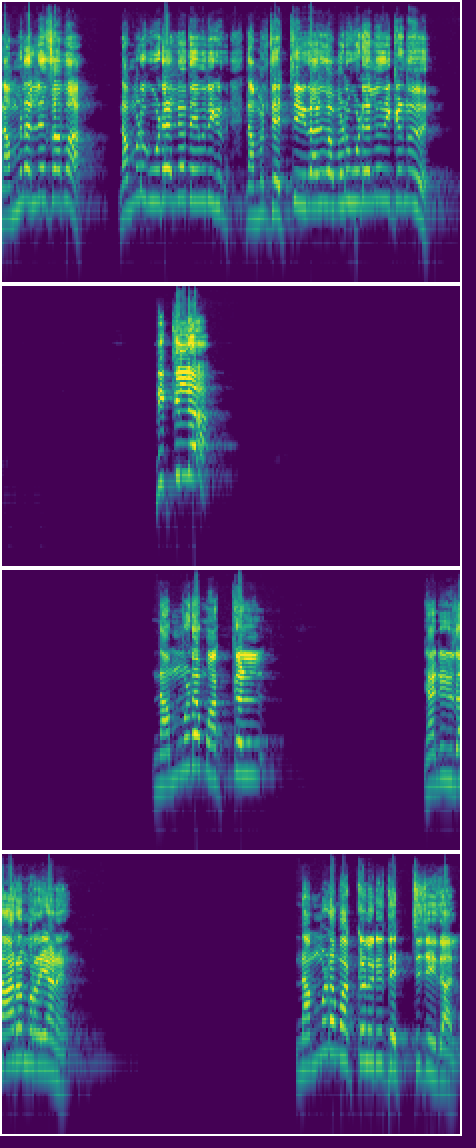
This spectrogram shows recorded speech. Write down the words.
നമ്മളല്ലേ സഭ. നമ്മുടെ കൂടെയല്ലേ ദൈവം നിൽക്കുന്നത്. നമ്മൾ തെറ്റ് ചെയ്താലും നമ്മുടെ കൂടെയല്ലേ നിൽക്കുന്നത്. നിൽക്കില്ല നമ്മുടെ മക്കൾ ഞാനൊരു ഉദാഹരണം പറയാണ്. നമ്മുടെ മക്കൾ ഒരു തെറ്റ് ചെയ്താൽ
